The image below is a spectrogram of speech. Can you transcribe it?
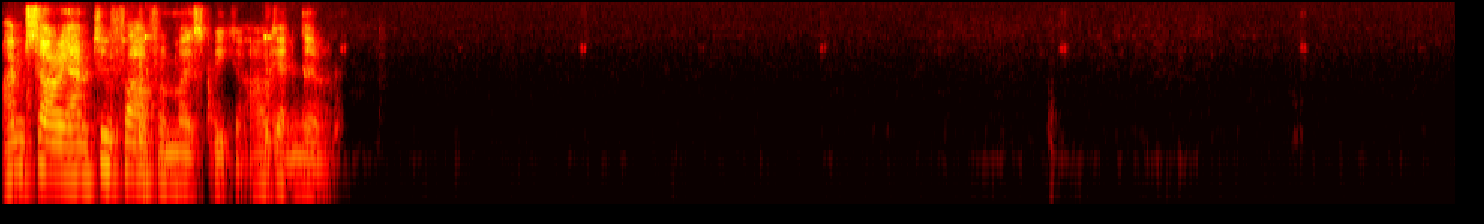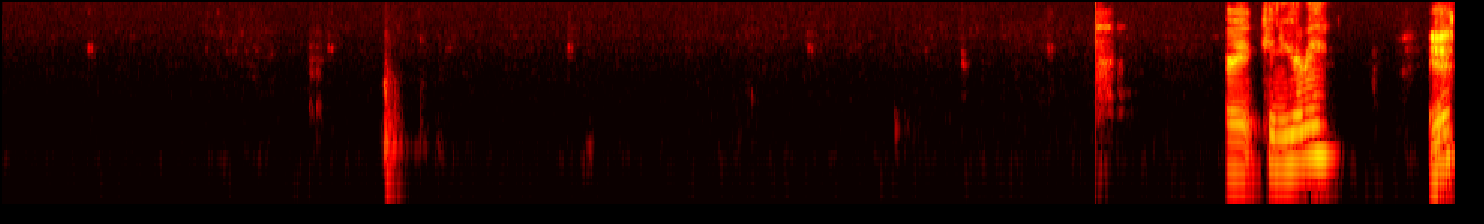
I'm sorry. I'm too far from my speaker. I'll get nearer. All right, can you hear me? Yes.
